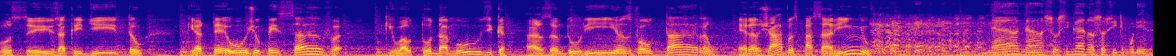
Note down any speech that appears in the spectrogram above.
Vocês acreditam que até hoje eu pensava que o autor da música, as andorinhas voltaram, era Jabas Passarinho? Não, não, o senhor se enganou, seu Cid Moleza.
